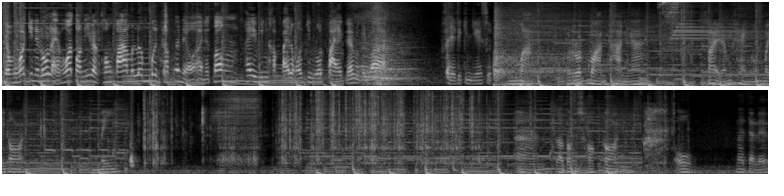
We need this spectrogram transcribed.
เดี๋ยวผมก็กินในรถแหละ เพราะว่าตอนนี้แบบท้องฟ้ามันเริ่มมืดครับ ก็เดี๋ยวอาจจะต้องให้วินขับไปแล้วผมก็กินรถไป แล้วเหมือนกันว่า ใครจะกินเยอะที่สุด มารสหวานทานง่าย ใส่น้ำแข็งลงไปก่อน นี่อ่าเราต้องช็อกก่อน โอ้ น่าจะเลอะ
